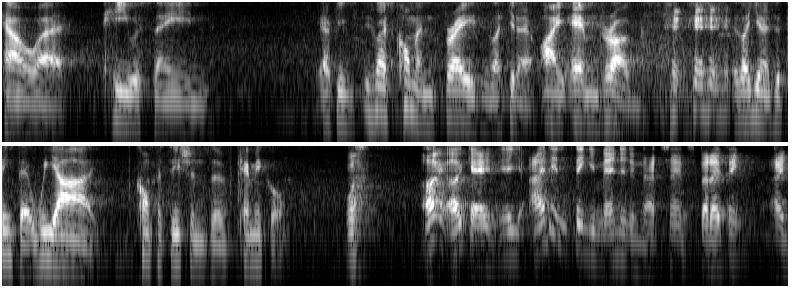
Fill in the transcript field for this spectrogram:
How uh, he was saying, like his his most common phrase is like, you know, I am drugs. it's like you know to think that we are compositions of chemical. Well, oh, okay. I didn't think he meant it in that sense, but I think I,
